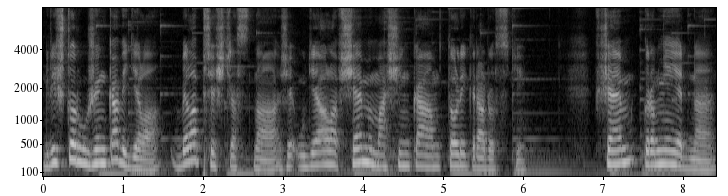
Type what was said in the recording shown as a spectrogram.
Když to růženka viděla, byla přešťastná, že udělala všem mašinkám tolik radosti. Všem kromě jedné.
